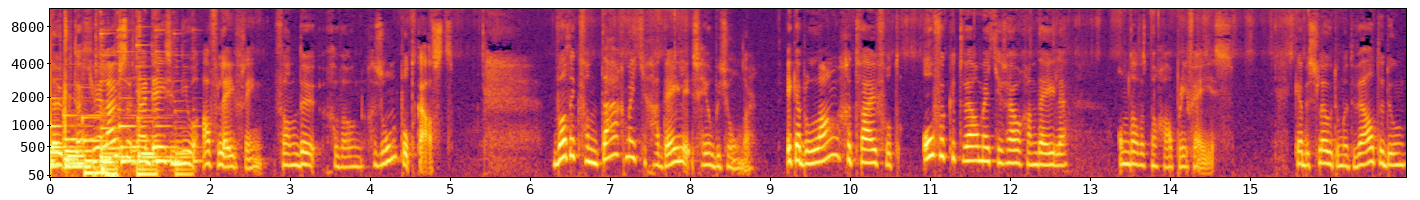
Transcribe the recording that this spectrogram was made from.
Leuk dat je weer luistert naar deze nieuwe aflevering van de Gewoon Gezond podcast. Wat ik vandaag met je ga delen is heel bijzonder. Ik heb lang getwijfeld of ik het wel met je zou gaan delen, omdat het nogal privé is. Ik heb besloten om het wel te doen,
